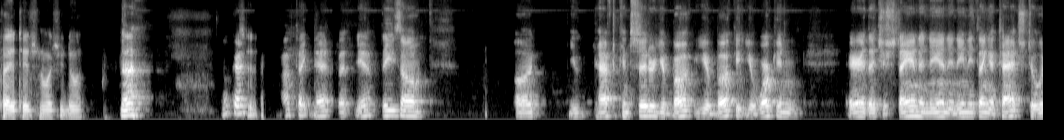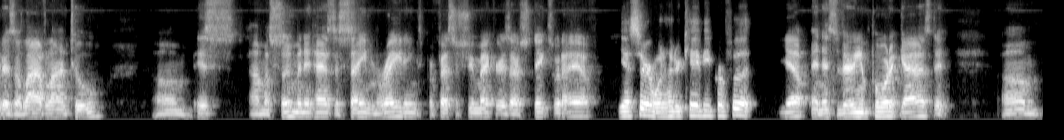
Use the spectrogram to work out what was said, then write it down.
pay attention to what you're doing. Nah. Okay. That's. I'll take that. But yeah, these um uh you have to consider your buck your bucket, your working area that you're standing in and anything attached to it as a live line tool. Um is I'm assuming it has the same ratings, Professor Shoemaker, as our sticks would have. Yes, sir. 100 kV per foot. Yep, and it's very important, guys, that um,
